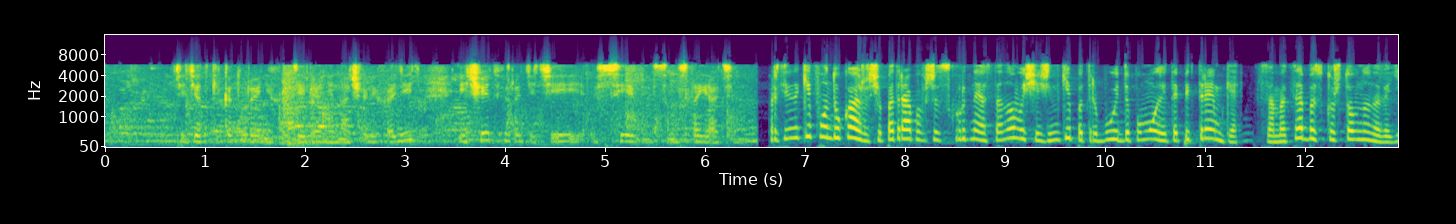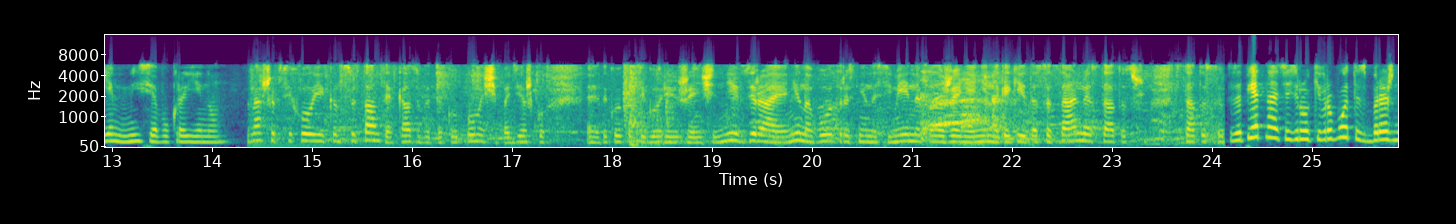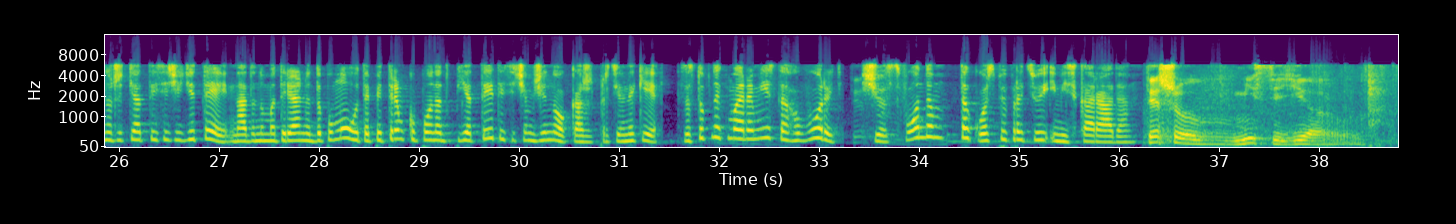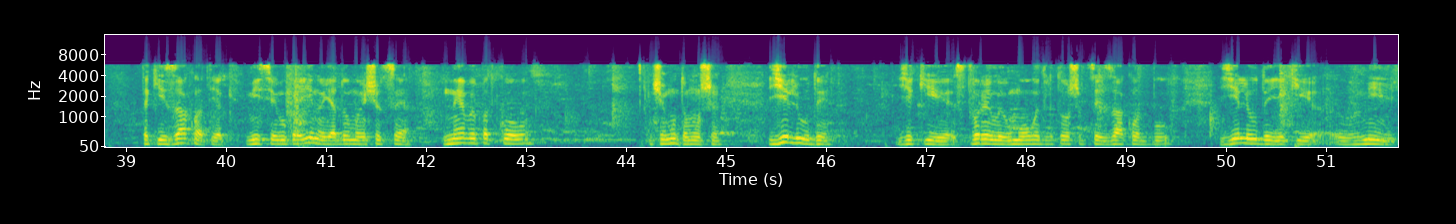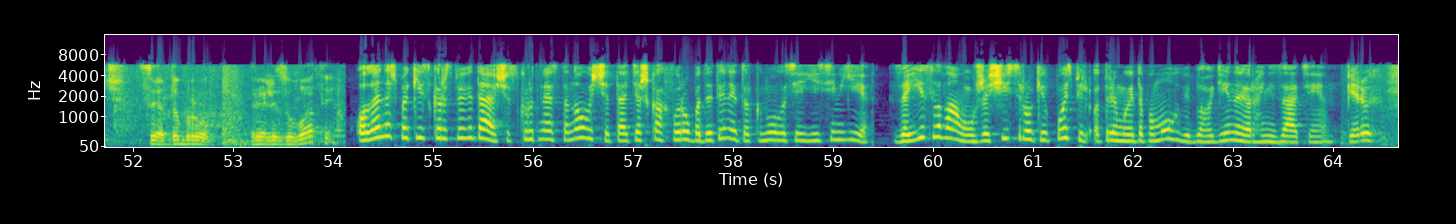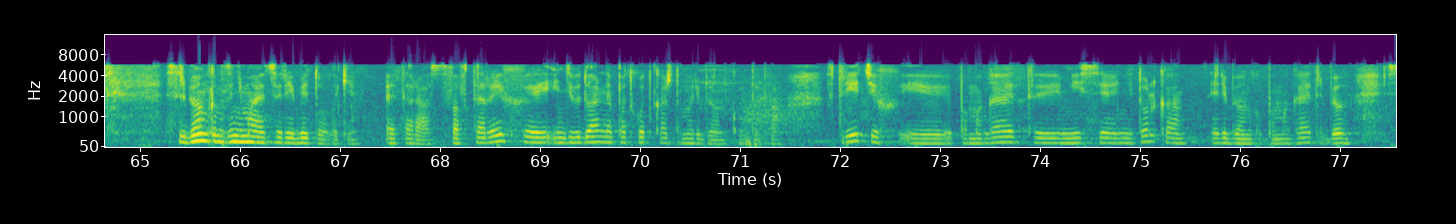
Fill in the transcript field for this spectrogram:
Те детки, которые не ходили, они начали ходить. И четверо детей сели самостоятельно. Працівники фонду кажуть, що потрапивши в скрутне становище, жінки потребують допомоги та підтримки. Саме це безкоштовно надає місія в Україну. Наши психологи и консультанты оказывают такую помощь и поддержку э, такой категории женщин, невзирая ни на возраст, ни на семейное положение, ни на какие-то социальные статус, статусы. За 15 років роботи збережено життя тисячі дітей, надано матеріальну допомогу та підтримку понад 5 тисячам жінок, кажуть працівники. Заступник мера міста говорить, що з фондом також співпрацює і міська рада. Те, що в місті є такий заклад, як місія в Україну, я думаю, що це не випадково. Чому? Тому що є люди, які створили умови для того, щоб цей заклад був. Є люди, які вміють це добро реалізувати. Олена Шпаківська розповідає, що скрутне становище та тяжка хвороба дитини торкнулася її сім'ї. За її словами, уже 6 років поспіль отримує допомогу від благодійної організації. Во-первых, с ребенком занимаются реабилитологи. Это раз. Во-вторых, э, индивидуальный подход к каждому ребенку. Это два. В-третьих, и помогает э, миссия не только ребенку, помогает ребен...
